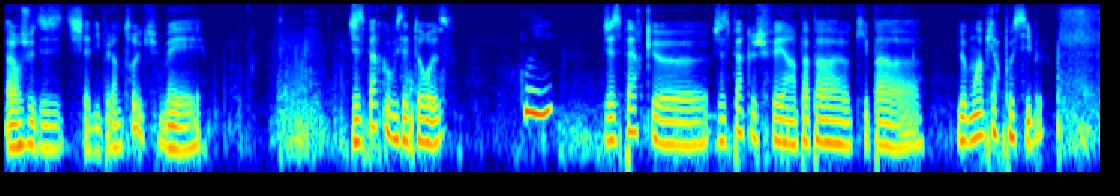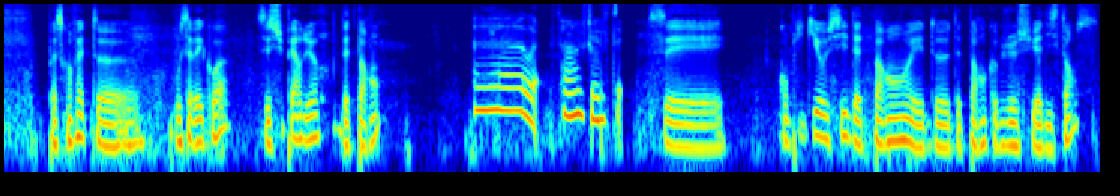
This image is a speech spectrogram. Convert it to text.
Alors, je vous ai déjà dit plein de trucs, mais j'espère que vous êtes heureuse. Oui. J'espère que j'espère que je fais un papa qui est pas le moins pire possible. Parce qu'en fait, euh, vous savez quoi? C'est super dur d'être parent. Euh, ouais, ça, je le sais. C'est compliqué aussi d'être parent et de d'être parent comme je suis à distance.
